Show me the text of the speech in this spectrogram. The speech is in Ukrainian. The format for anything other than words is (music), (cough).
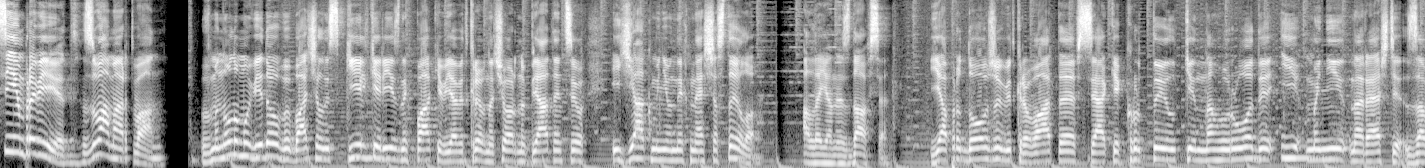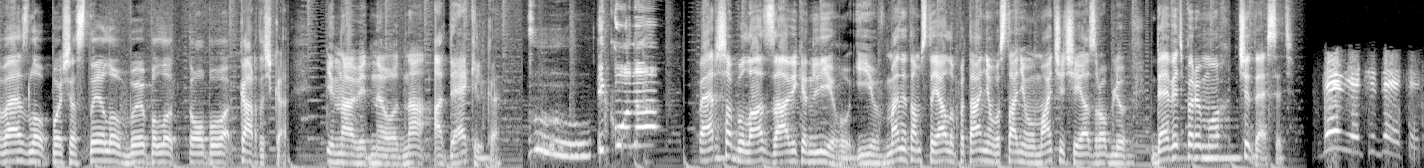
Всім привіт! З вами Артван. В минулому відео ви бачили, скільки різних паків я відкрив на Чорну п'ятницю і як мені в них не щастило. Але я не здався. Я продовжив відкривати всякі крутилки, нагороди, і мені нарешті завезло, пощастило, випало топова карточка. І навіть не одна, а декілька. Ікона! Перша була за Вікен Лігу, і в мене там стояло питання в останньому матчі, чи я зроблю 9 перемог чи 10. Дев'ять чи десять.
